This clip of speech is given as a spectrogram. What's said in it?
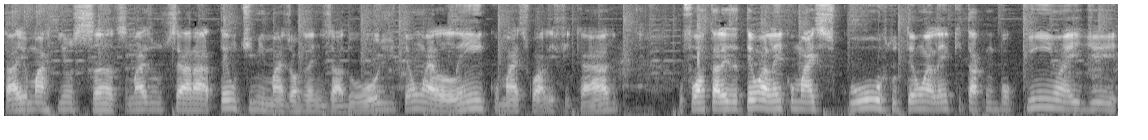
tá aí o Marquinhos Santos, mas o Ceará tem um time mais organizado hoje, tem um elenco mais qualificado. O Fortaleza tem um elenco mais curto, tem um elenco que está com um pouquinho aí de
